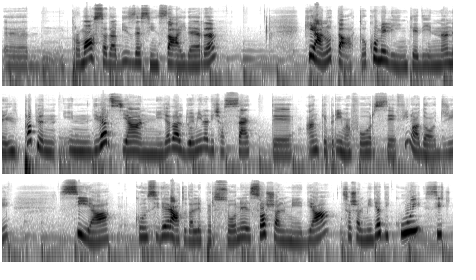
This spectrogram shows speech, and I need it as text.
eh, promossa da Business Insider che ha notato come LinkedIn nel, proprio in, in diversi anni, già dal 2017, anche prima forse, fino ad oggi, sia considerato dalle persone il social media, social media di cui si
